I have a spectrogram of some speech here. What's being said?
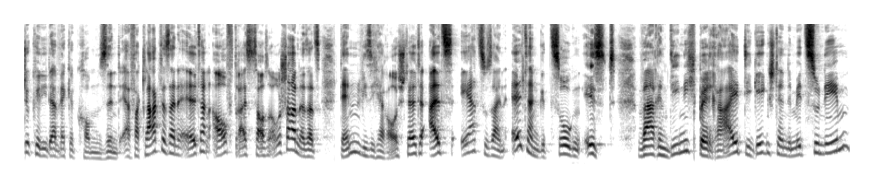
Stücke, die da weggekommen sind. Er verklagte seine Eltern auf 30.000 Euro Schadenersatz, denn wie sich herausstellte, als er zu seinen Eltern gezogen ist, waren die nicht bereit, die Gegenstände mitzunehmen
